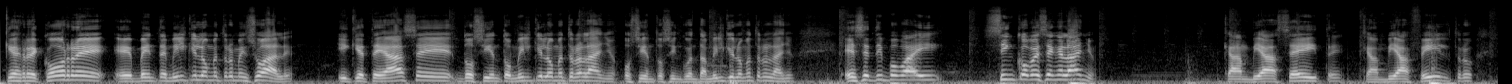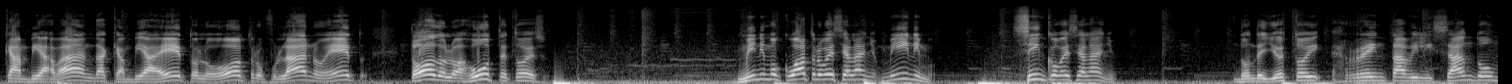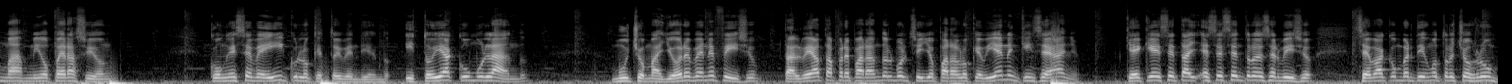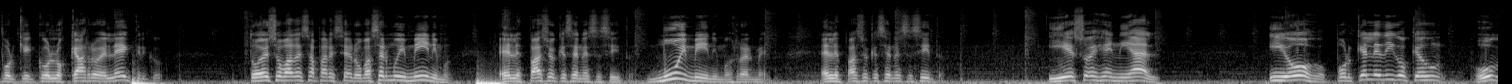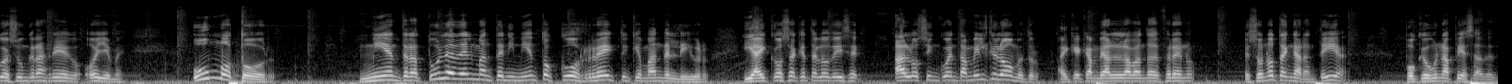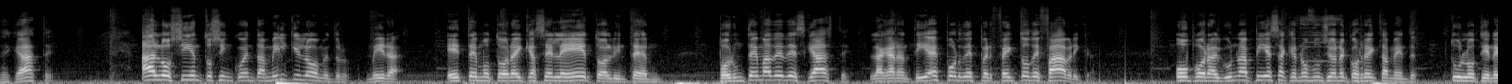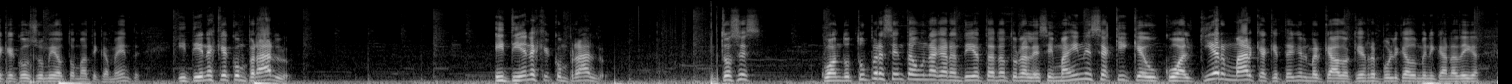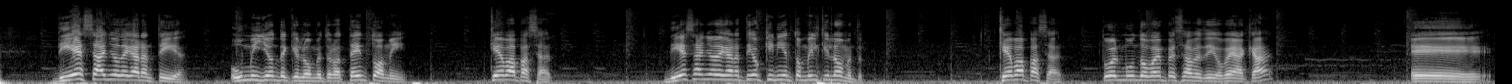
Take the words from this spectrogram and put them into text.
que recorre 20 eh, mil kilómetros mensuales y que te hace 200 mil kilómetros al año o 150 mil kilómetros al año, ese tipo va a ir cinco veces en el año. Cambia aceite, cambia filtro, cambia banda, cambia esto, lo otro, fulano, esto, todo, los ajustes, todo eso. Mínimo cuatro veces al año, mínimo. Cinco veces al año. Donde yo estoy rentabilizando más mi operación con ese vehículo que estoy vendiendo y estoy acumulando muchos mayores beneficios, tal vez hasta preparando el bolsillo para lo que viene en 15 años, que es que ese, ese centro de servicio se va a convertir en otro showroom porque con los carros eléctricos todo eso va a desaparecer o va a ser muy mínimo el espacio que se necesita, muy mínimo realmente, el espacio que se necesita. Y eso es genial. Y ojo, ¿por qué le digo que es un... Hugo, es un gran riesgo. Óyeme, un motor, mientras tú le des el mantenimiento correcto y que mande el libro, y hay cosas que te lo dicen, a los 50 mil kilómetros hay que cambiarle la banda de freno. Eso no te garantía, porque es una pieza de desgaste. A los 150 mil kilómetros, mira, este motor hay que hacerle esto a lo interno. Por un tema de desgaste. La garantía es por desperfecto de fábrica. O por alguna pieza que no funcione correctamente tú lo tienes que consumir automáticamente. Y tienes que comprarlo. Y tienes que comprarlo. Entonces, cuando tú presentas una garantía de esta naturaleza, imagínense aquí que cualquier marca que esté en el mercado aquí en República Dominicana diga 10 años de garantía, un millón de kilómetros, atento a mí. ¿Qué va a pasar? 10 años de garantía o 500 mil kilómetros. ¿Qué va a pasar? Todo el mundo va a empezar a decir, ven acá, eh,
